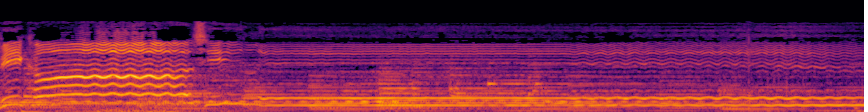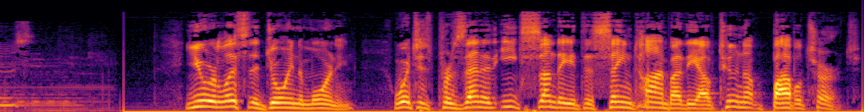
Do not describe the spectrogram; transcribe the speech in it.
because he lives. You are listening to Joy in the Morning, which is presented each Sunday at the same time by the Altoona Bible Church.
